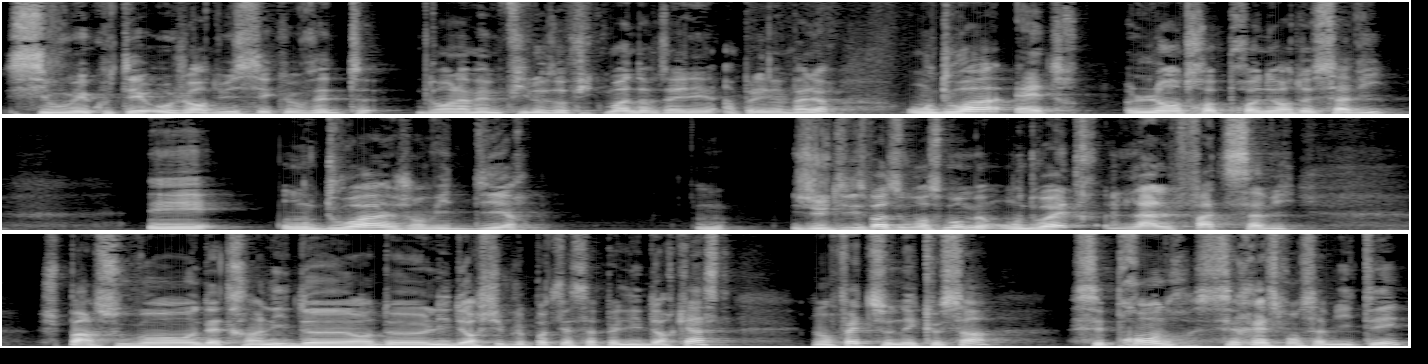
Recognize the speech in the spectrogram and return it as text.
Si vous m'écoutez aujourd'hui, c'est que vous êtes dans la même philosophie que moi, vous avez un peu les mêmes valeurs. On doit être l'entrepreneur de sa vie. Et on doit, j'ai envie de dire, je n'utilise pas souvent ce mot, mais on doit être l'alpha de sa vie. Je parle souvent d'être un leader, de leadership, le podcast s'appelle Leadercast, mais en fait ce n'est que ça, c'est prendre ses responsabilités,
